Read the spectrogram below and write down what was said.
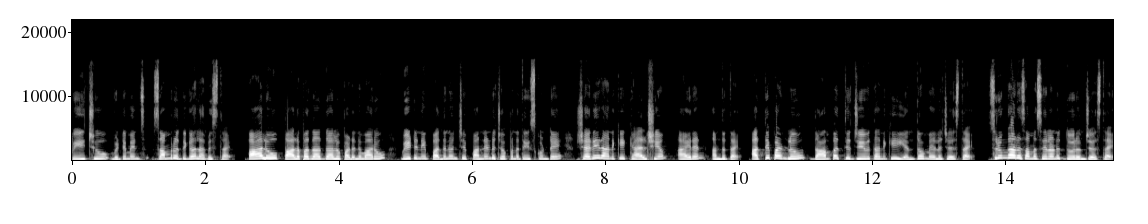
పీచు విటమిన్స్ సమృద్ధిగా లభిస్తాయి. పాలు పాల పదార్థాలు పడనివారు వీటిని పది నుంచి పన్నెండు చొప్పున తీసుకుంటే శరీరానికి కాల్షియం ఐరన్ అందుతాయి. అత్తి పండ్లు దాంపత్య జీవితానికి ఎంతో మేలు చేస్తాయి. శృంగార సమస్యలను దూరం చేస్తాయి.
